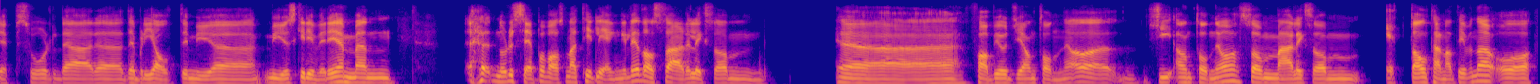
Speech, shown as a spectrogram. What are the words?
Repsol. Det, er, det blir alltid mye, mye skriveri. Men når du ser på hva som er tilgjengelig, da, så er det liksom eh, Fabio Giantonio, Antonio, som er liksom ett av alternativene. Og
